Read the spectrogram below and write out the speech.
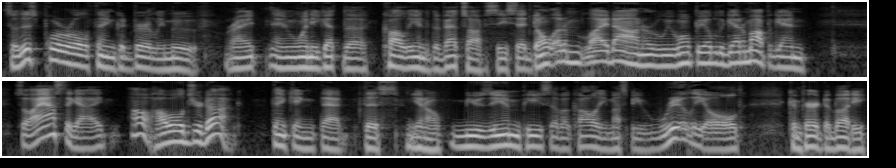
So this poor old thing could barely move, right? And when he got the collie into the vet's office, he said, "Don't let him lie down, or we won't be able to get him up again." So I asked the guy, "Oh, how old's your dog?" Thinking that this, you know, museum piece of a collie must be really old compared to Buddy,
